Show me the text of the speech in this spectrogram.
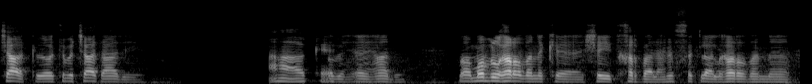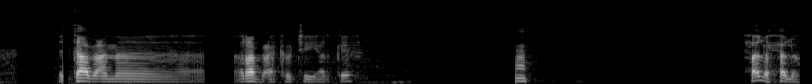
شات لو تبي تشات عادي. أها أوكي. طبيعي اي عادي. مو بالغرض انك شيء تخرب على نفسك لا الغرض ان تتابع مع ربعك وشي عرفت كيف؟ ها حلو حلو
